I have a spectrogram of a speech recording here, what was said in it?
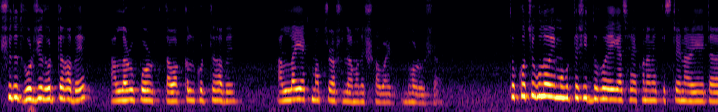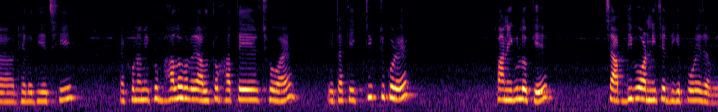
শুধু ধৈর্য ধরতে হবে, আল্লাহর উপর তাওয়াক্কাল করতে হবে। আল্লাহই একমাত্র আসলে আমাদের সবাই ভরসা। তো কচুগুলো এই মুহূর্তে সিদ্ধ হয়ে গেছে। এখন আমি একটা স্ট্রেনারে এটা ঢেলে দিয়েছি। এখন আমি খুব ভালোভাবে আলতো হাতের ছোঁয়ায় এটাকে একটু একটু করে পানিগুলোকে চাপ দিব আর নিচের দিকে পড়ে যাবে।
